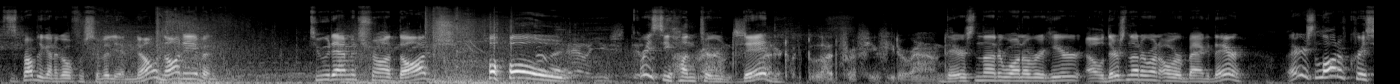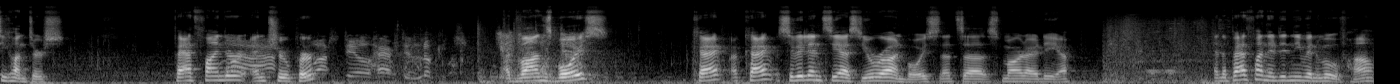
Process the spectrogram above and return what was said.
It's probably gonna go for civilian. No, not even. 2 damage from a dodge. Ho ho! Crazy Hunter dead. With blood for a few feet around. There's another one over here. Oh, there's another one over back there. There's a lot of Chrissy Hunters. Pathfinder and Trooper. Advance, boys. Okay, okay. Civilians, yes, you run, boys. That's a smart idea. And the Pathfinder didn't even move, huh?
